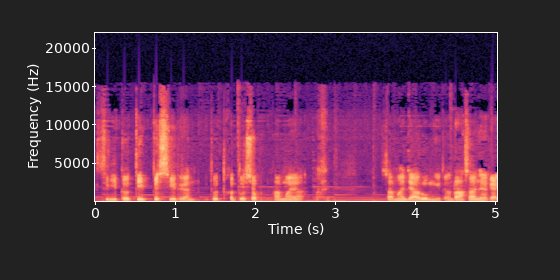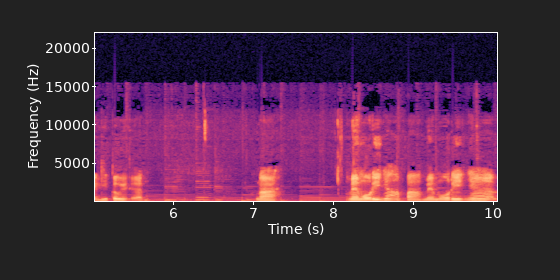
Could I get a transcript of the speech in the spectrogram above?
Segitu tipis gitu kan. Itu ketusuk sama ya sama jarum gitu kan. Rasanya kayak gitu gitu kan. Nah, memorinya apa? Memorinya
